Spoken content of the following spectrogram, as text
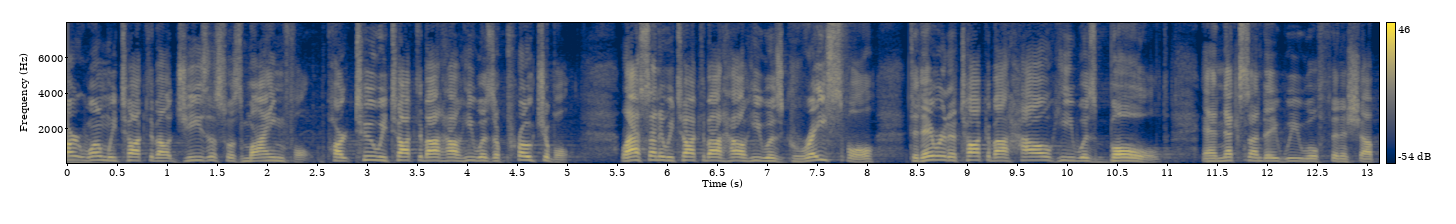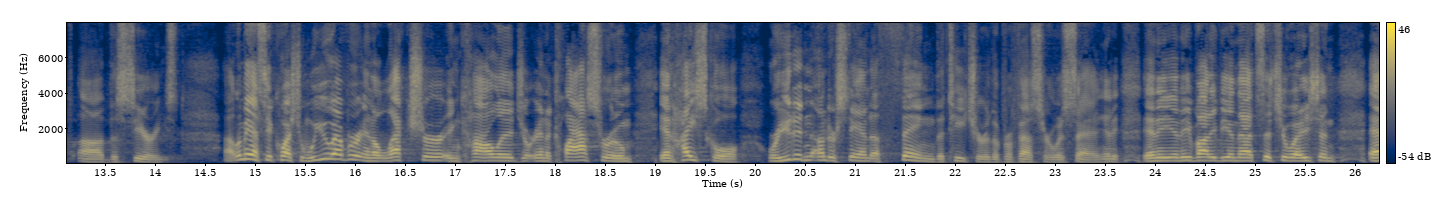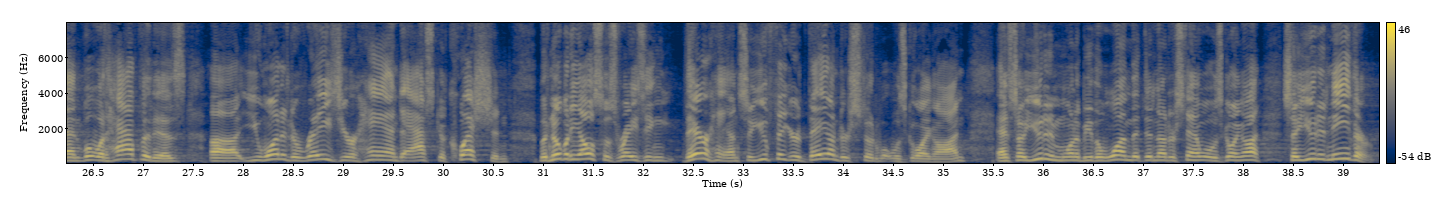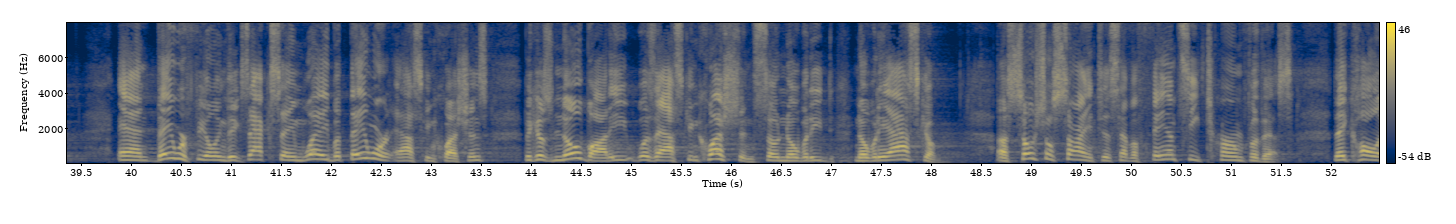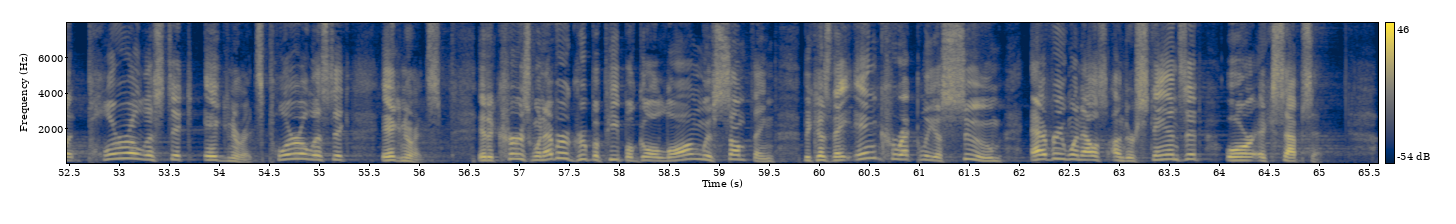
Part one, we talked about Jesus was mindful. Part two, we talked about how he was approachable. Last Sunday, we talked about how he was graceful. Today, we're going to talk about how he was bold. And next Sunday, we will finish up uh, the series. Uh, let me ask you a question. Were you ever in a lecture in college or in a classroom in high school where you didn't understand a thing the teacher or the professor was saying. Any, any anybody be in that situation? And what would happen is uh, you wanted to raise your hand to ask a question, but nobody else was raising their hand, so you figured they understood what was going on, and so you didn't want to be the one that didn't understand what was going on, so you didn't either. And they were feeling the exact same way, but they weren't asking questions because nobody was asking questions, so nobody, nobody asked them. Uh, social scientists have a fancy term for this. They call it pluralistic ignorance. Pluralistic ignorance. It occurs whenever a group of people go along with something because they incorrectly assume everyone else understands it or accepts it.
